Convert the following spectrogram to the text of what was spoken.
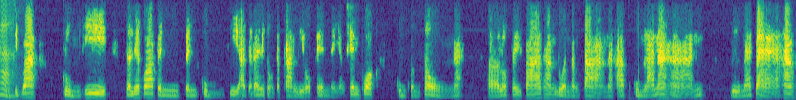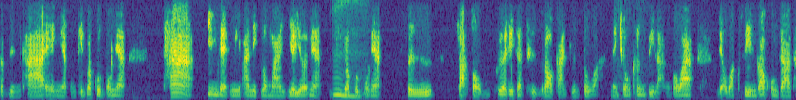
ผค่ะมคิดว่ากลุ่มที่จะเรียกว่าเป็นเป็นกลุ่มที่อาจจะได้ในส่งจากการรีโอเพนเนี่ยอย่างเช่นพวกกลุ่มขนส่งนะเอ่อรถไฟฟ้าทางด่วนต่างๆนะครับ กลุ่มร้านอาหาร หรือแม้แต่ห้างสรรพสินค้าเองเนี่ยผมคิดว่ากลุ่มพวกเนี้ย ถ้าอินเด็กมีพานิคลงมาเยอะๆเนี่ยอืมคิดว่ากลุ่มพวกเนี้ยซื้อสะสมเพื่อที่จะถือรอการฟื้นตัวในช่วงครึ่งปีหลัง เพราะว่าเดี๋ยววัคซีนก็คงจะท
